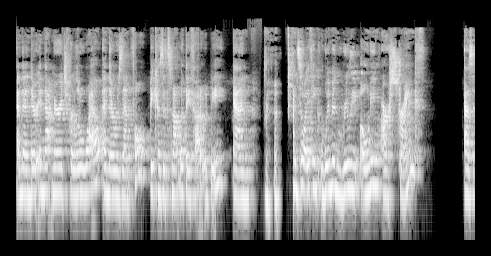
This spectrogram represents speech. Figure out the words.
And then they're in that marriage for a little while and they're resentful because it's not what they thought it would be. And, and so I think women really owning our strength as,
